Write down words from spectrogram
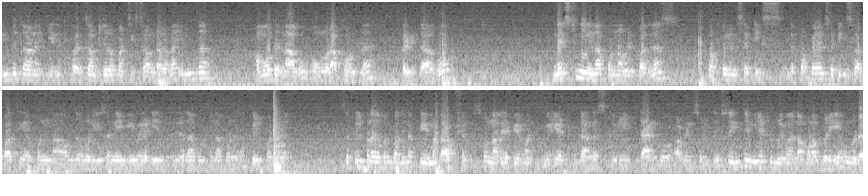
இதுக்கான இதுக்கு for example zero point six seven டாலர்னா இந்த அமௌண்ட் என்ன ஆகும்? உங்களோட அக்கௌண்ட்டில் க்ரெடிட் ஆகும். நெக்ஸ்ட் நீங்கள் என்ன பண்ணணும் அப்படின்னு பார்த்தீங்கன்னா ப்ரொஃபைல் அண்ட் செட்டிங்ஸ் இந்த ப்ரொஃபைல் அண்ட் செட்டிங்ஸில் பார்த்தீங்க அப்படின்னா வந்து உங்களோட யூசர் நேம் இமெயில் ஐடி இதெல்லாம் கொடுத்து என்ன பண்ணுங்கள் ஃபில் பண்ணுங்கள் ஸோ ஃபில் பண்ணதுக்கப்புறம் பார்த்தீங்கன்னா பேமெண்ட் ஆப்ஷன் ஸோ நிறைய பேமெண்ட் மீடியேட் இருக்காங்க. ஸ்கில் டேங்கோ அப்படின்னு சொல்லிட்டு. ஸோ இந்த மீடியேட் மூலிமா என்ன பண்ண போகிறீங்க உங்களோட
